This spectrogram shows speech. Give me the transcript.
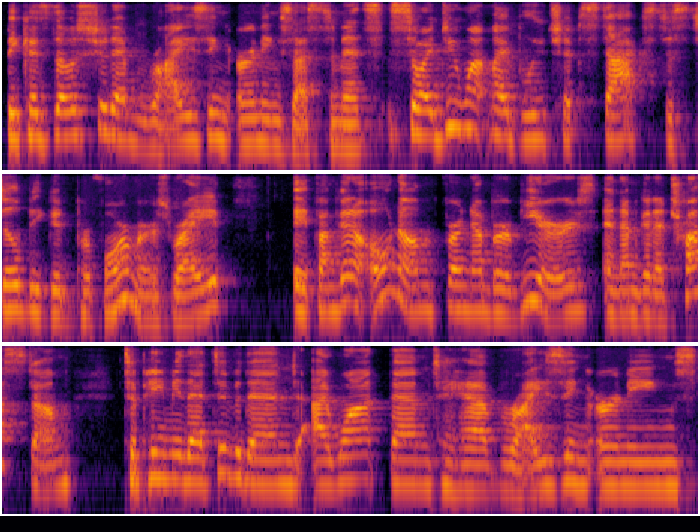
because those should have rising earnings estimates. So, I do want my blue chip stocks to still be good performers, right? If I'm going to own them for a number of years and I'm going to trust them, to pay me that dividend, I want them to have rising earnings.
